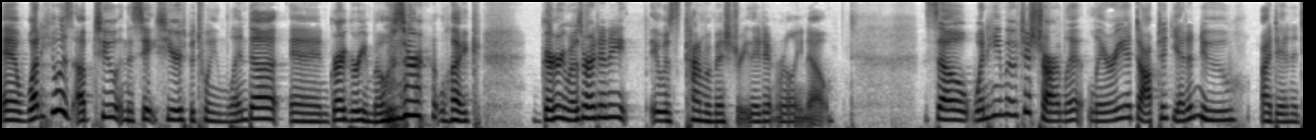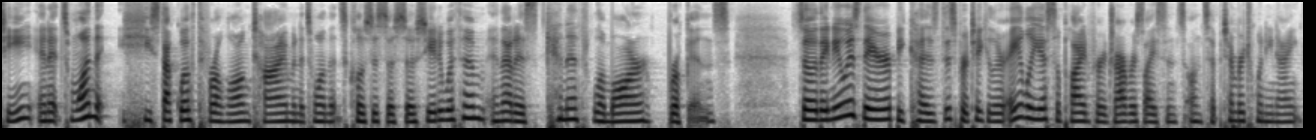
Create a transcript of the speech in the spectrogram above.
And what he was up to in the six years between Linda and Gregory Moser, like Gregory Moser identity, it was kind of a mystery. They didn't really know. So when he moved to Charlotte, Larry adopted yet a new identity, and it's one that he stuck with for a long time, and it's one that's closest associated with him, and that is Kenneth Lamar Brookins. So they knew he was there because this particular alias applied for a driver's license on September 29th,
